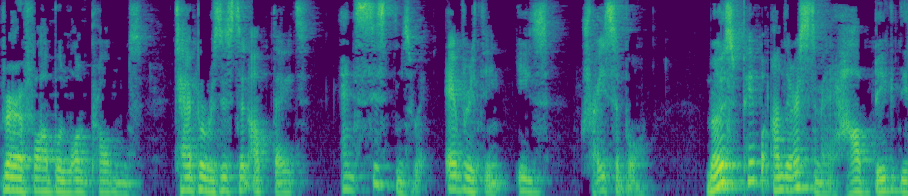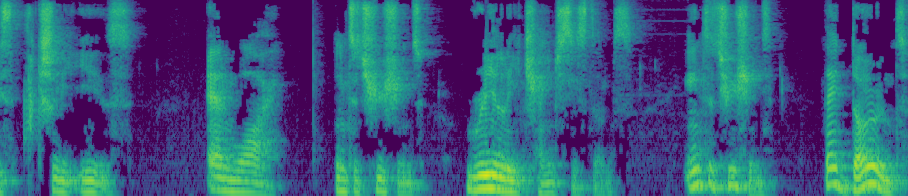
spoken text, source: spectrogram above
verifiable log problems, tamper-resistant updates, and systems where everything is traceable. Most people underestimate how big this actually is and why institutions really change systems. Institutions, they don't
